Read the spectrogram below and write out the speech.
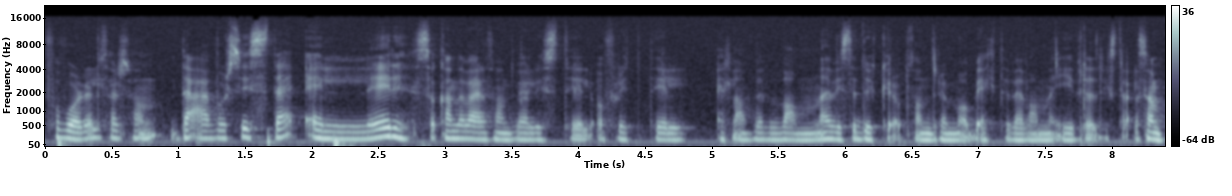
for vår del så er det sånn Det er vår siste, eller så kan det være sånn at vi har lyst til å flytte til et eller annet ved vannet hvis det dukker opp sånn drømmeobjekter ved vannet i Fredrikstad. Liksom.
